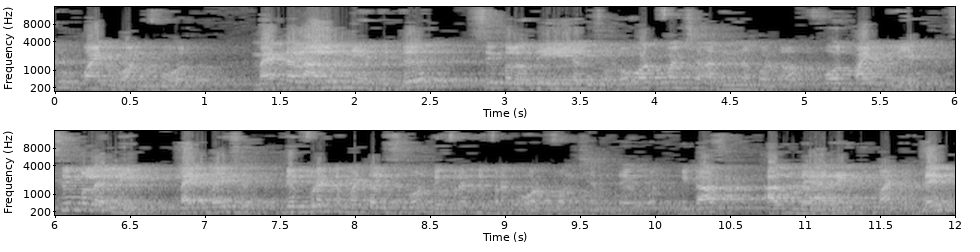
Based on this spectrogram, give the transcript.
2.14 மெட்டல் அலுமினியத்துக்கு சிம்பிள் வந்து ஏஎல் சொல்றோம். ஒர்க் ஃபங்க்ஷன் அதுக்கு என்ன பண்றோம்? 4.38 சிமிலர்லி லைக் வைஸ் டிஃபரெண்ட் மெட்டல்ஸ்க்கும் டிஃபரெண்ட் டிஃபரெண்ட் ஒர்க் ஃபங்க்ஷன் தேவைப்படுது பிகாஸ் அதனுடைய அரேஞ்ச்மெண்ட் தென்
